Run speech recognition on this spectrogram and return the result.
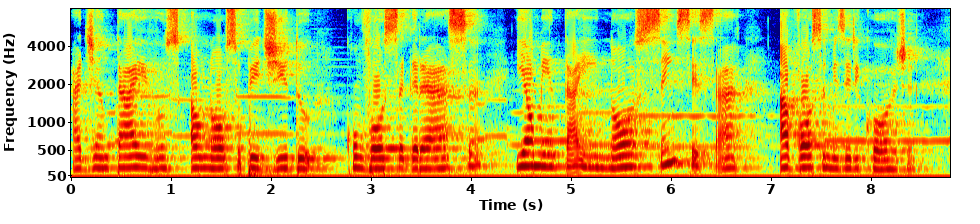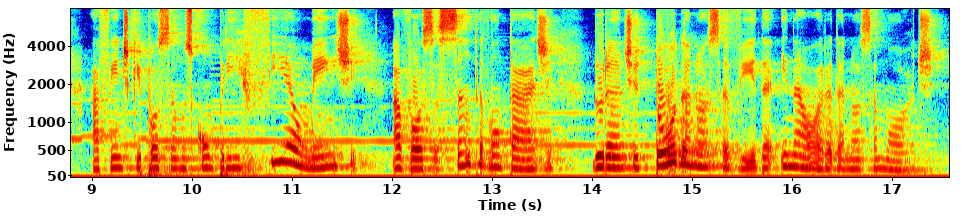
adiantai-vos ao nosso pedido com vossa graça e aumentai em nós sem cessar a vossa misericórdia, a fim de que possamos cumprir fielmente a vossa santa vontade durante toda a nossa vida e na hora da nossa morte.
